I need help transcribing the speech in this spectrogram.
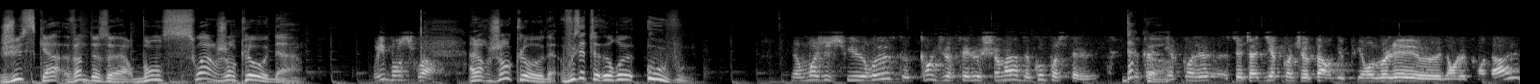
jusqu'à 22h. Bonsoir Jean-Claude. Oui, bonsoir. Alors Jean-Claude, vous êtes heureux où vous? Moi, je suis heureux que quand je fais le chemin de Compostelle. C'est-à-dire quand, je, quand je pars du Puy-en-Velay euh, dans le Cantal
